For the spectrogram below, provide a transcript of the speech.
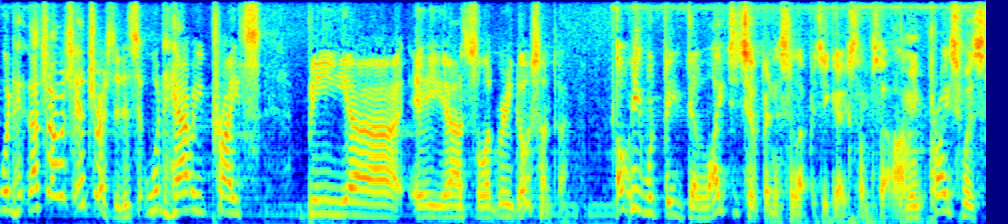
Would that's what I was interested. Is would Harry Price be uh, a uh, celebrity ghost hunter? Oh, he would be delighted to have been a celebrity ghost hunter. I mean, Price was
